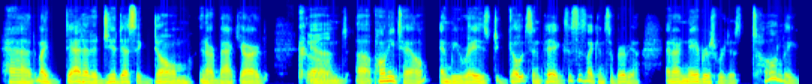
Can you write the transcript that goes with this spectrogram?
had my dad had a geodesic dome in our backyard cool. and a ponytail, and we raised goats and pigs. This is like in suburbia, and our neighbors were just totally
